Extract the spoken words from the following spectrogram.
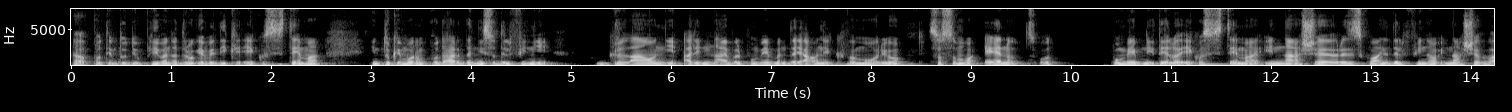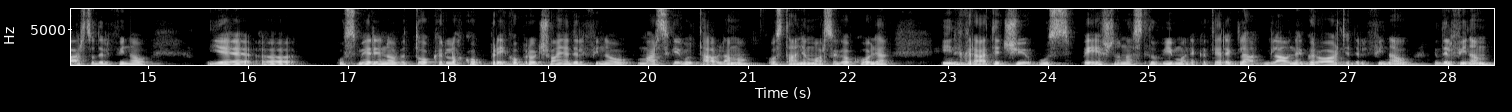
a, potem tudi vpliva na druge vedike ekosistema. In tukaj moram podariti, da niso delfini glavni ali najbolj pomemben dejavnik v morju, so samo en od, od pomembnih delov ekosistema in naše raziskovanje delfinov in naše varstvo delfinov je uh, usmerjeno v to, ker lahko preko preučevanja delfinov marsikaj ugotavljamo o stanju morskega okolja in hkrati, če uspešno naslovimo nekatere glavne grožnje delfinov, delfinom,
